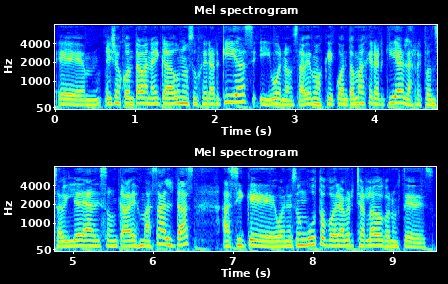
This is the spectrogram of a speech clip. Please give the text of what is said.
eh, ellos contaban ahí cada uno sus jerarquías y bueno, sabemos que cuanto más jerarquía, las responsabilidades son cada vez más altas, así que bueno, es un gusto poder haber charlado con ustedes.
